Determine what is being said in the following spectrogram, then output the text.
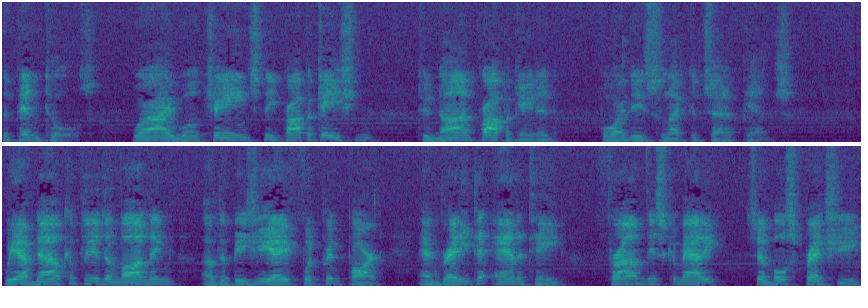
the pin tools, where I will change the propagation to non-propagated for the selected set of pins. We have now completed the modeling of the BGA footprint part and ready to annotate from the schematic symbol spreadsheet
